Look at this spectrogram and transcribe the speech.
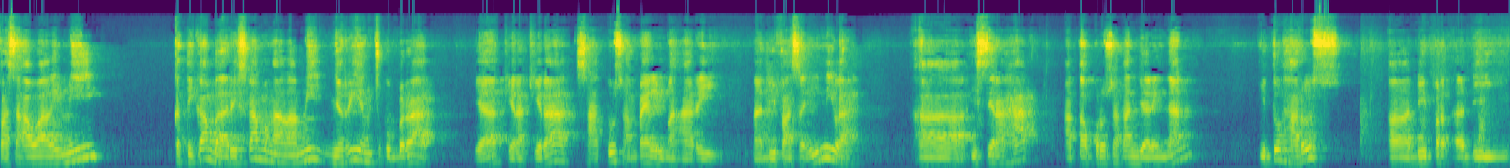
Fase awal ini ketika Mbak Rizka mengalami nyeri yang cukup berat, ya kira-kira 1 sampai 5 hari. Nah, di fase inilah uh, istirahat atau kerusakan jaringan itu harus uh, diper, uh, di,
